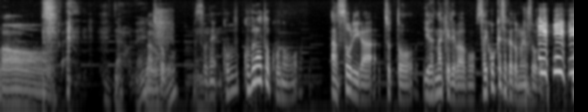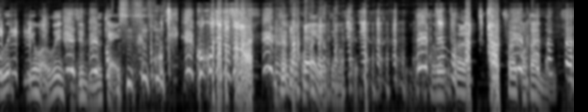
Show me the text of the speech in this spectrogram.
あ なるほどねあ、。なるほど。そうね、コブコブラ男のあストーリーがちょっといらなければもう最高傑作だと思います、俺。上、要は上に全部抜きゃいい。ここで出さない全部答え入れてますけど。それ全部それ、それ答えなんですよ。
